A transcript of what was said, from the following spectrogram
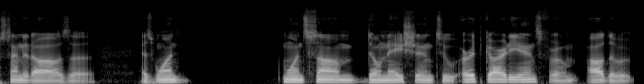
send it all as a as one one sum donation to Earth Guardians from all the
